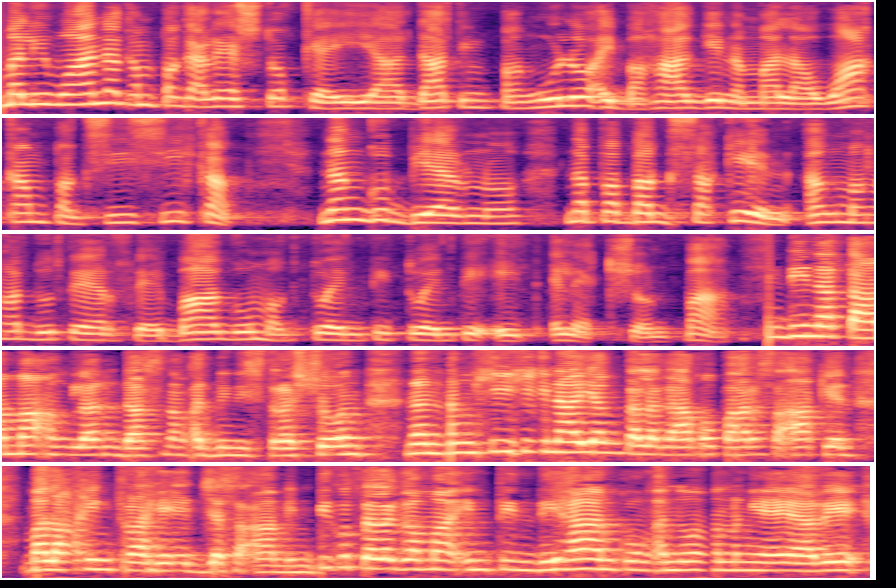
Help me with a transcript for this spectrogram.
Maliwanag ang pag-aresto kay ah, dating Pangulo ay bahagi ng malawakang pagsisikap ng gobyerno na pabagsakin ang mga Duterte bago mag-2028 election pa. hindi na tama ang landas ng administrasyon na nanghihinayang talaga ako para sa akin malaking trahedya sa amin. Hindi ko talaga maintindihan kung ano ang nangyayari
